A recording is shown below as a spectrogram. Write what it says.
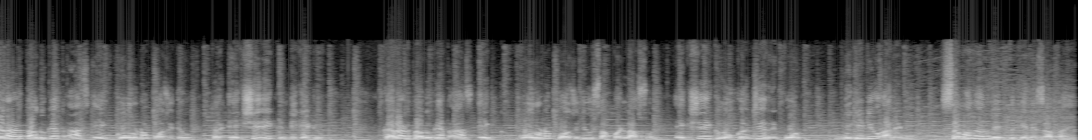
कराड तालुक्यात आज एक कोरोना पॉझिटिव्ह तर एकशे एक निगेटिव्ह. कराड तालुक्यात आज एक कोरोना पॉझिटिव्ह सापडला असून एकशे एक लोकांचे रिपोर्ट निगेटिव्ह आल्याने समाधान व्यक्त केले जात आहे.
